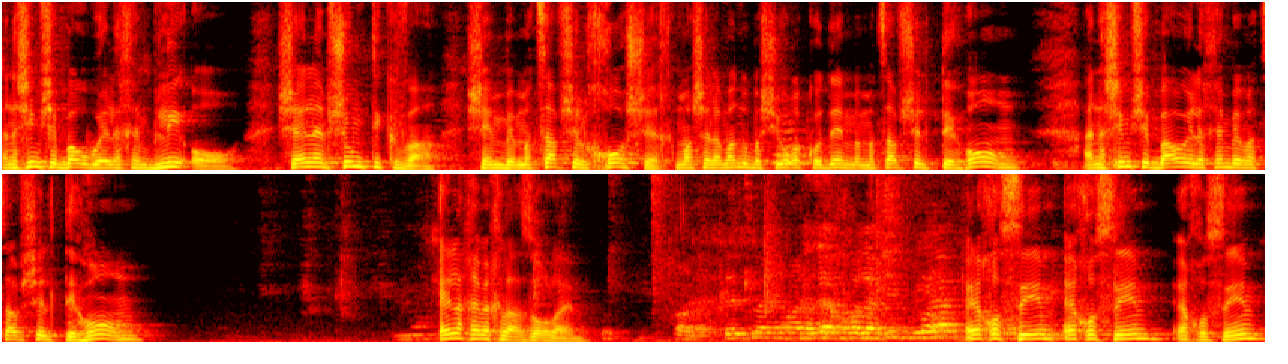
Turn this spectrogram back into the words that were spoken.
אנשים שבאו אליכם בלי אור, שאין להם שום תקווה, שהם במצב של חושך, כמו שלמדנו בשיעור הקודם, במצב של תהום, אנשים שבאו אליכם במצב של תהום, אין לכם איך לעזור להם. איך עושים? איך עושים? איך עושים?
